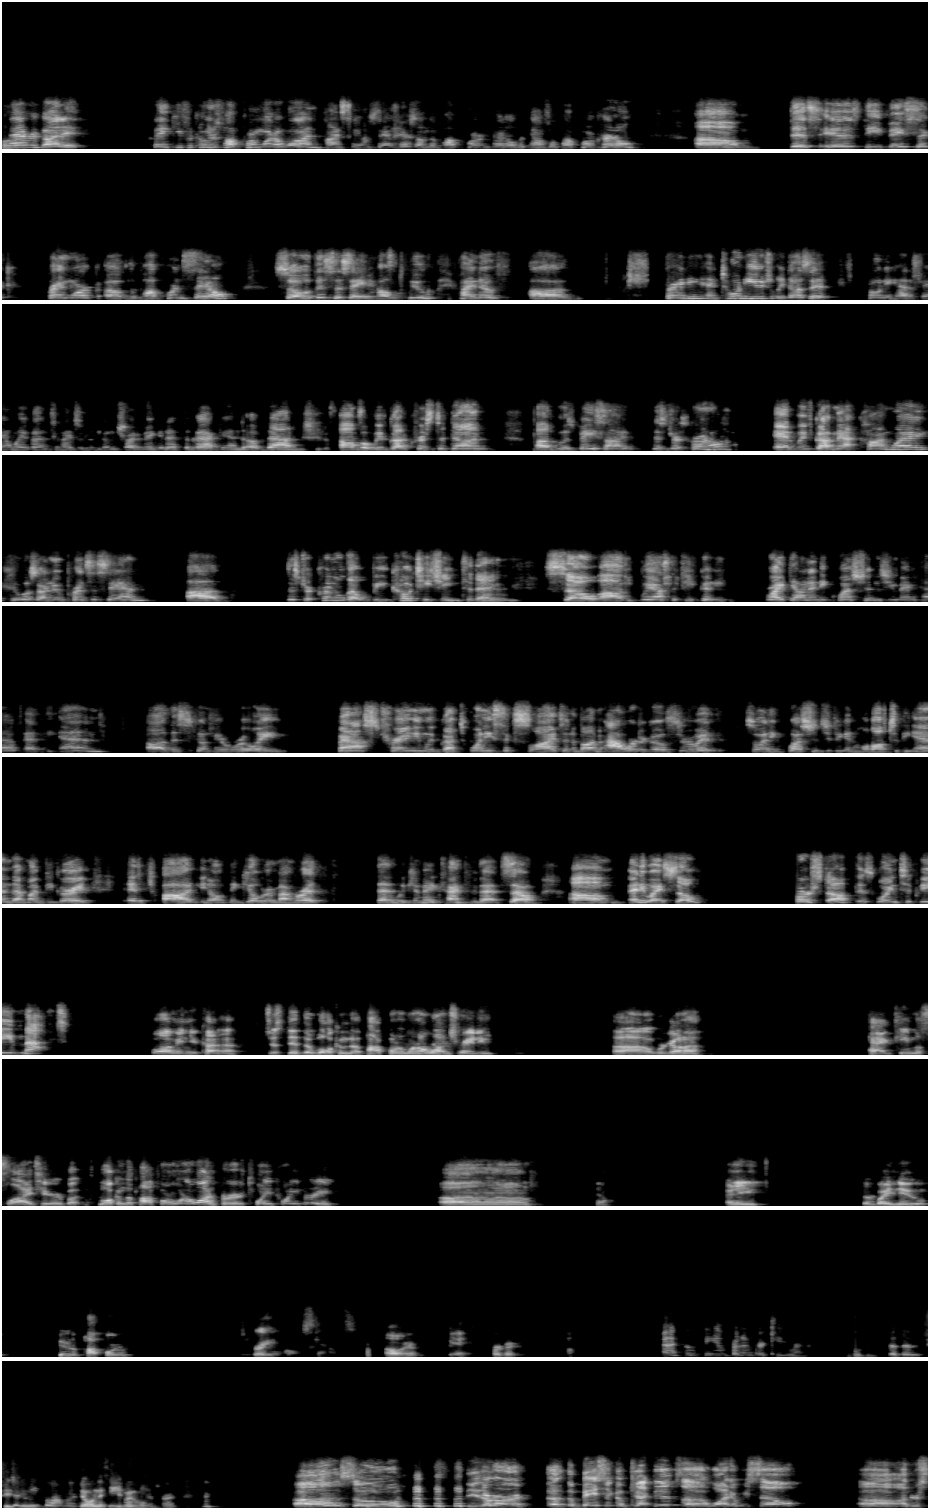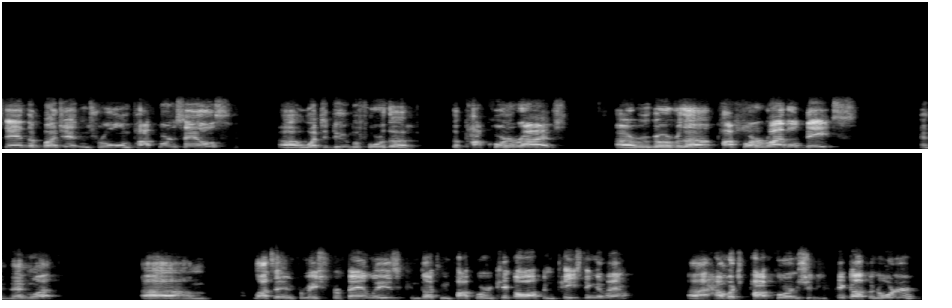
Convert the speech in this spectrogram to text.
Hi, everybody. Thank you for coming to Popcorn one oh one. I'm Sam Sanders. I'm the popcorn kernel, the council popcorn kernel. Um, this is the basic framework of the popcorn sale. So this is a how-to kind of, uh, training, and Tony usually does it. Tony had a family event tonight, so he's gonna try to make it at the back end of that. Um, but we've got Krista Dunn, uh, who is Bayside District Colonel. And we've got Matt Conway, who is our new Princess Anne, uh, District Colonel that will be co-teaching today. So, um, we ask if you can write down any questions you may have at the end. Uh, this is gonna be a really fast training. We've got twenty-six slides and about an hour to go through it. So any questions, if you can hold off to the end, that might be great. If, uh, you don't think you'll remember it, then we can make time for that. So, um, anyway, so first up is going to be Matt. Well, I mean, you kind of just did the welcome to popcorn one on one training. Uh, we're gonna tag team the slides here, but welcome to popcorn one on one for twenty twenty-three. Uh, yeah. Any, everybody new, new to popcorn? Great. Scouts. Oh, yeah. Yeah, perfect. Back up be in front of her camera. So the, She's the doing- people on. You're Doing the even too. ones, right? Uh, so these are our, the, the basic objectives. Uh, why do we sell? Uh, understand the budget and its role in popcorn sales. Uh, what to do before the, the popcorn arrives. Uh, we'll go over the popcorn arrival dates. And then what? Um, lots of information for families, conducting popcorn kickoff and tasting event. Uh, how much popcorn should you pick up and order?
